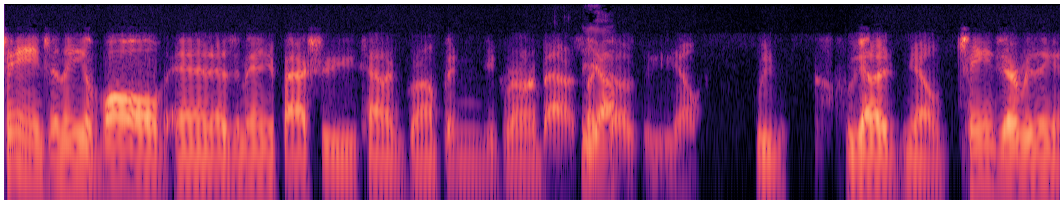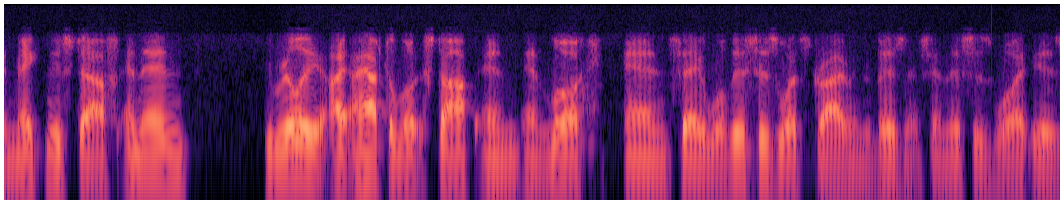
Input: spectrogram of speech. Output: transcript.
change and they evolve. And as a manufacturer, you kind of grump and you groan about it. It's like, yeah. oh, you know, we we got to you know change everything and make new stuff. And then you really, I, I have to look, stop and and look and say, well, this is what's driving the business, and this is what is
